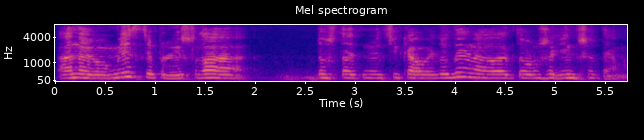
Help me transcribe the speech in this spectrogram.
А на його місце прийшла достатньо цікава людина, але то вже інша тема.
